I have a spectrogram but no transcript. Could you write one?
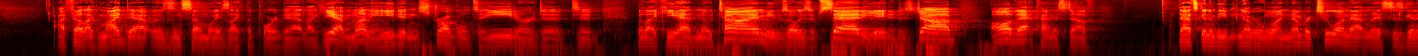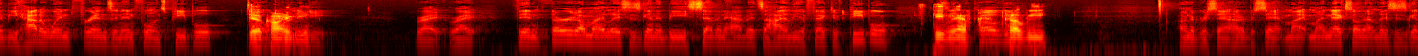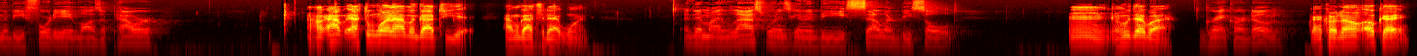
I felt like my dad was in some ways like the poor dad like he had money he didn't struggle to eat or to to but like he had no time he was always upset he hated his job all that kind of stuff that's going to be number 1 number 2 on that list is going to be how to win friends and influence people Dale Carnegie. right right then third on my list is going to be seven habits of highly effective people Stephen F. Covey. Covey. Hundred percent, hundred percent. My my next on that list is going to be Forty Eight Laws of Power. I, I, that's the one I haven't got to yet. I haven't got to that one. And then my last one is going to be Sell or Be Sold. Mm, and who's that by? Grant Cardone. Grant Cardone? Okay.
